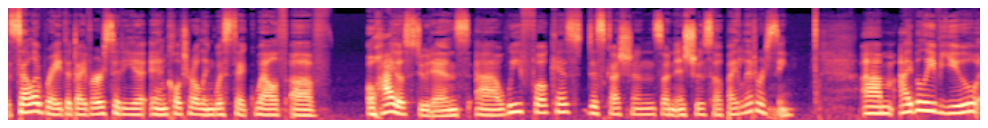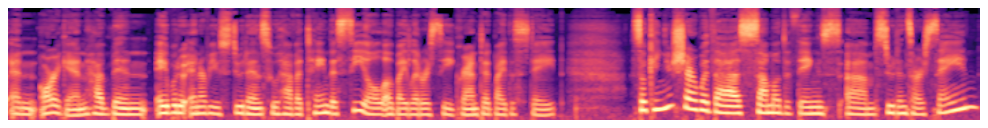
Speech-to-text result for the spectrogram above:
celebrate the diversity and cultural linguistic wealth of Ohio students, uh, we focus discussions on issues of biliteracy. Um, I believe you and Oregon have been able to interview students who have attained the seal of biliteracy granted by the state. So, can you share with us some of the things um, students are saying?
